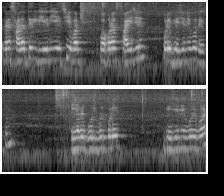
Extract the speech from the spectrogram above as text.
এখানে সাদা তেল দিয়ে দিয়েছি। এবার পকোড়ার সাইজে করে ভেজে নেব, দেখুন। এইভাবে গোল গোল করে ভেজে নেব এবার।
